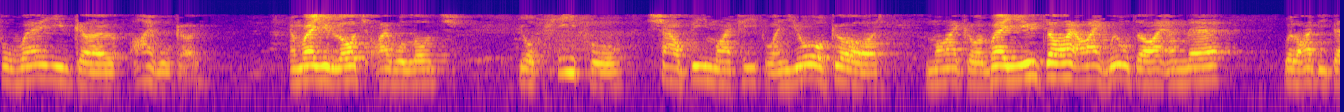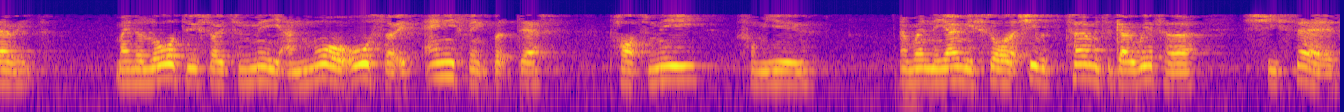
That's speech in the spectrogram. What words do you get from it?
For where you go, I will go. And where you lodge, I will lodge. Your people shall be my people, and your God, my God. Where you die, I will die, and there will I be buried. May the Lord do so to me, and more also, if anything but death parts me from you. And when Naomi saw that she was determined to go with her, she said,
